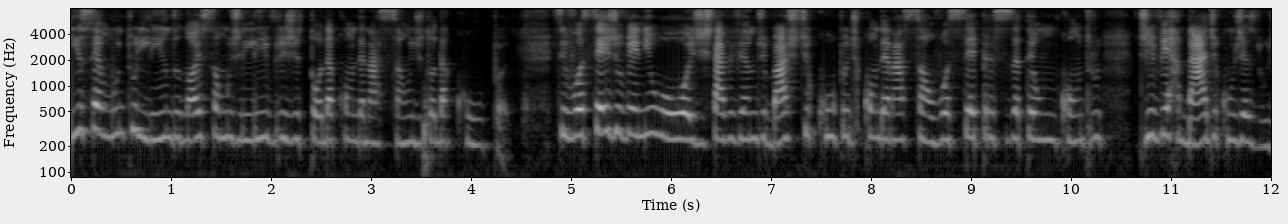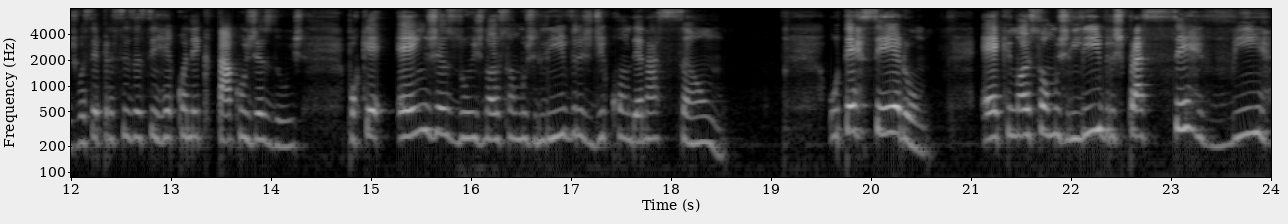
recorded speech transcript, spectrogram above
Isso é muito lindo, nós somos livres de toda condenação e de toda culpa. Se você, juvenil, hoje está vivendo debaixo de culpa e de condenação, você precisa ter um encontro de verdade com Jesus. Você precisa se reconectar com Jesus. Porque em Jesus nós somos livres de condenação. O terceiro é que nós somos livres para servir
